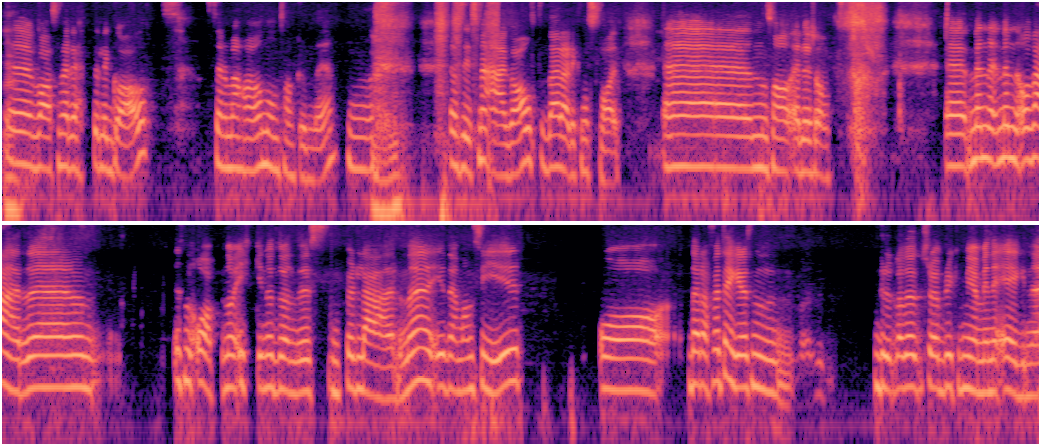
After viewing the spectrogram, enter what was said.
Eh, hva som er rett eller galt. Selv om jeg har jo noen tanker om det. Mm. Sier som jeg er galt, der er det ikke noe svar. Eh, noe sånt, eller sånn. Eh, men, men, å være liksom åpen og ikke nødvendigvis belærende i det man sier. Og det er derfor jeg tenker liksom, Grunnen til at jeg tror jeg bruker mye av mine egne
